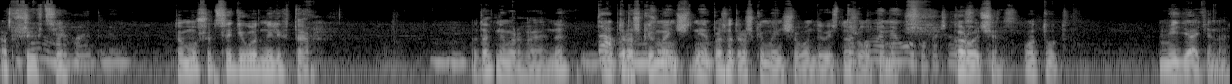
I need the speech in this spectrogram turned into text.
обшивці. Тому що це діодний ліхтар. А так не моргає, не? Да, ну, трошки менше. Ні, просто трошки менше, вон дивись на Так жовтому. Коротше, отут. Мідятина.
